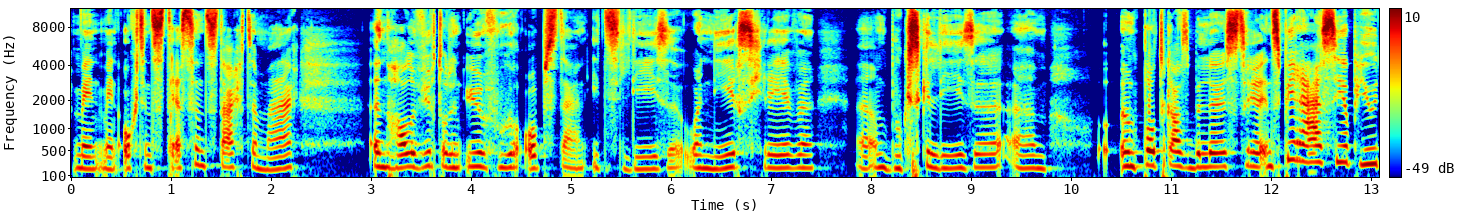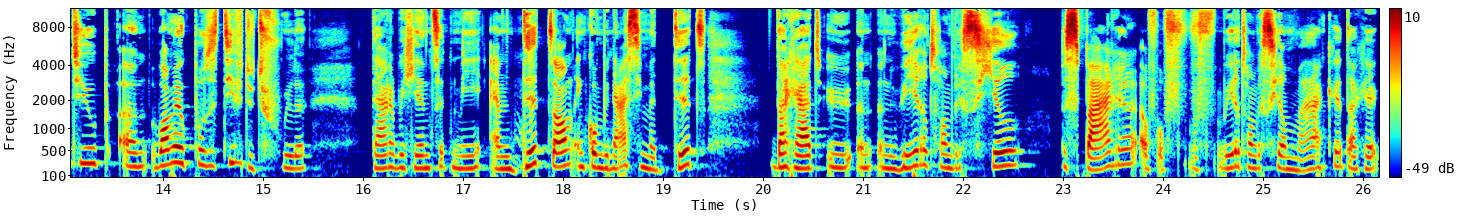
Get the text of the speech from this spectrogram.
mijn, mijn ochtend stressend starten, maar een half uur tot een uur vroeger opstaan, iets lezen, wanneer schrijven, uh, een boekje lezen, um, een podcast beluisteren, inspiratie op YouTube, um, wat mij ook positief doet voelen. Daar begint het mee. En dit dan, in combinatie met dit, dat gaat u een, een wereld van verschil besparen, of, of, of wereld van verschil maken, dat je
